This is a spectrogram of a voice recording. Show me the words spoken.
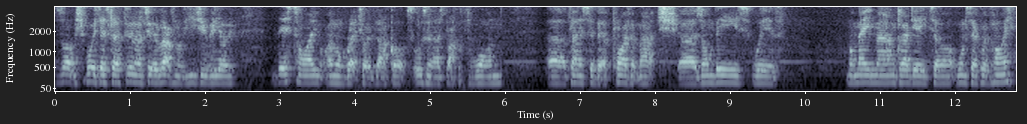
What's up, it's your boy Zesler392 back from another YouTube video. This time I'm on Retro Black Ops, also known as Black Ops 1. Uh, playing a bit of private match, uh, zombies with my main man, Gladiator. Want to say a quick hi?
